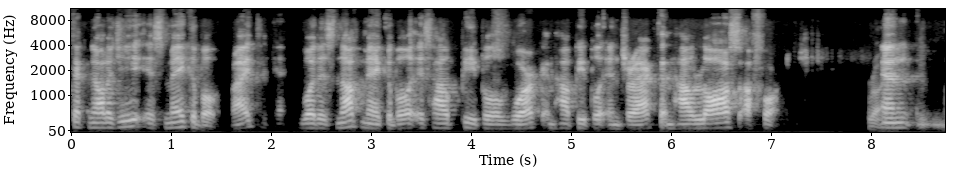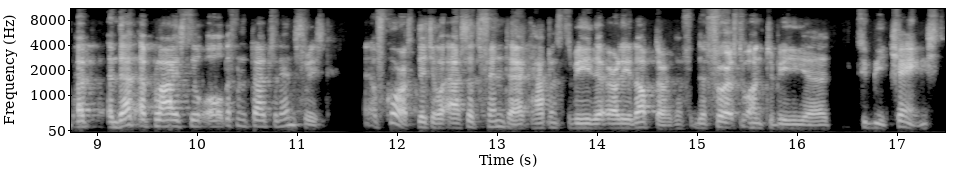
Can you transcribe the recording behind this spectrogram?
technology is makeable, right? What is not makeable is how people work and how people interact and how laws are formed. Right. And that and that applies to all different types of industries. Of course, digital asset fintech happens to be the early adopter, the, the first one to be uh, to be changed.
